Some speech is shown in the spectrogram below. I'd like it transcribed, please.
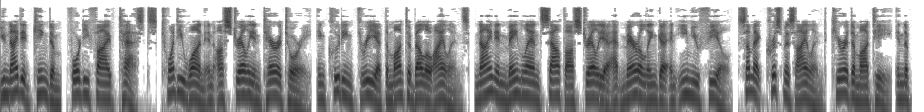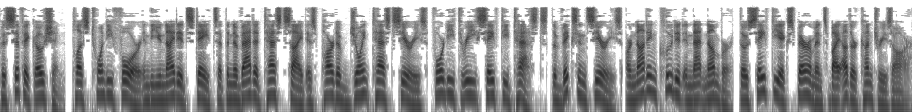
United Kingdom 45 tests 21 in Australian territory including 3 at the Montebello Islands 9 in mainland South Australia at Maralinga and Emu Field some at Christmas Island in the Pacific Ocean plus 24 in the United States at the Nevada test site as part of Joint Test Series 43 safety tests the Vixen series are not included in that number though safety experiments by other countries are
